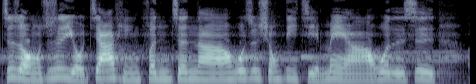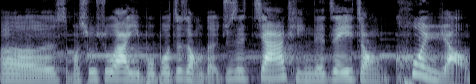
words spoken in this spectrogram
这种，就是有家庭纷争啊，或是兄弟姐妹啊，或者是呃什么叔叔阿姨伯伯这种的，就是家庭的这一种困扰，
